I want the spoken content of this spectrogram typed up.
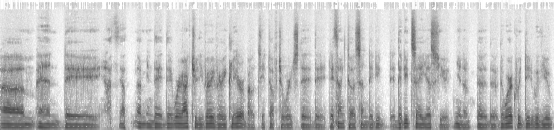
Um, and they I, mean they, they were actually very very clear about it afterwards. They, they they thanked us and they did they did say yes you you know the the, the work we did with you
